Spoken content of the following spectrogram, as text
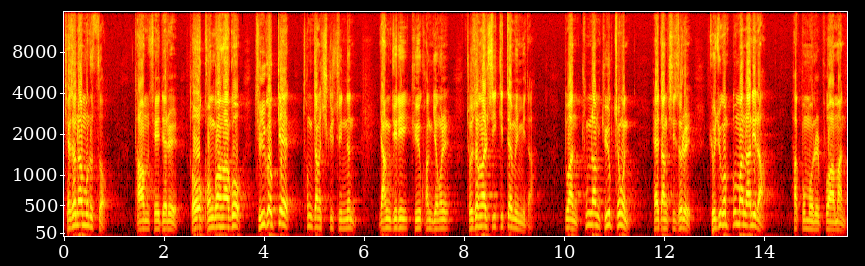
개선함으로써 다음 세대를 더 건강하고 즐겁게 성장시킬 수 있는 양질의 교육 환경을 조성할 수 있기 때문입니다. 또한 충남교육청은 해당 시설을 교직원뿐만 아니라 학부모를 포함한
